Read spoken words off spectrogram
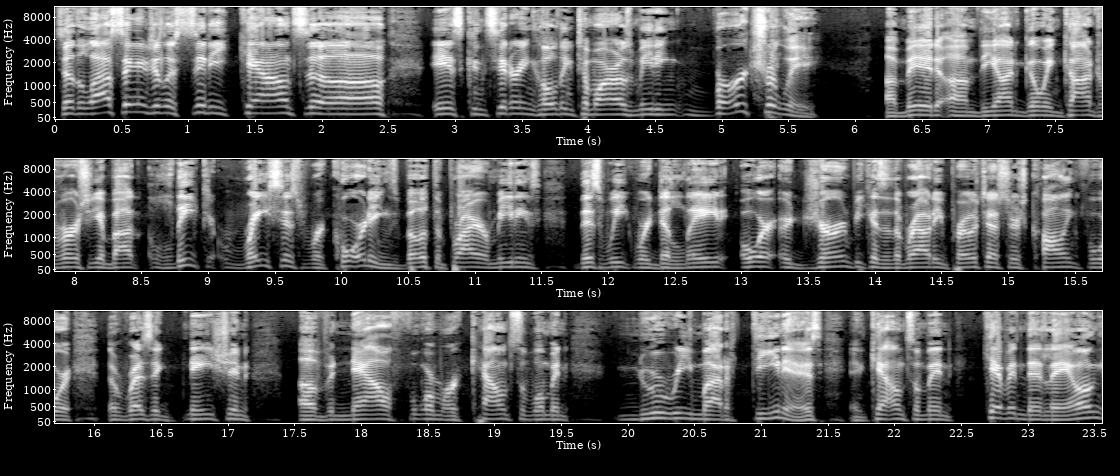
So, the Los Angeles City Council is considering holding tomorrow's meeting virtually amid um, the ongoing controversy about leaked racist recordings. Both the prior meetings this week were delayed or adjourned because of the rowdy protesters calling for the resignation of now former Councilwoman Nury Martinez and Councilman Kevin De Leon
